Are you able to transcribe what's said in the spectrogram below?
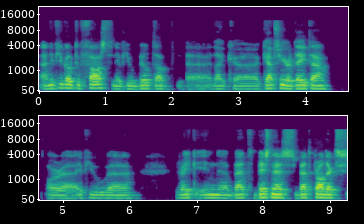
And if you go too fast and if you build up uh, like uh, gaps in your data, or uh, if you uh, rake in uh, bad business, bad products,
